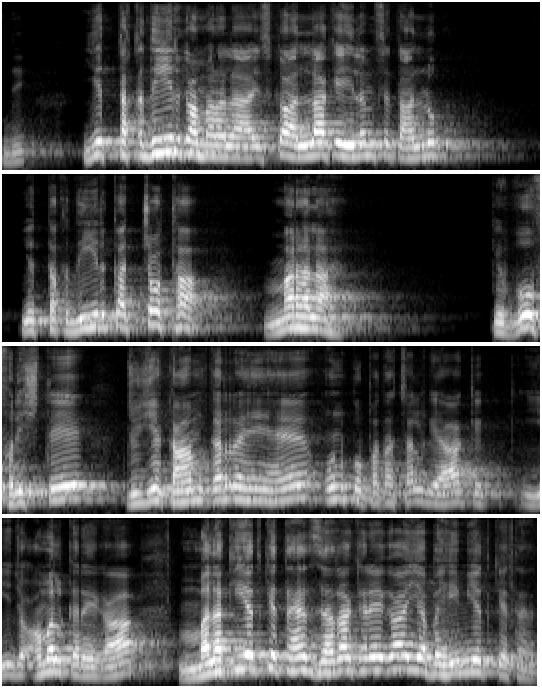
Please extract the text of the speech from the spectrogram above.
جی یہ تقدیر کا مرحلہ ہے۔ اس کا اللہ کے علم سے تعلق یہ تقدیر کا چوتھا مرحلہ ہے کہ وہ فرشتے جو یہ کام کر رہے ہیں، ان کو پتہ چل گیا کہ یہ جو عمل کرے گا، ملکیت کے تحت زیادہ کرے گا یا بہیمیت کے تحت؟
